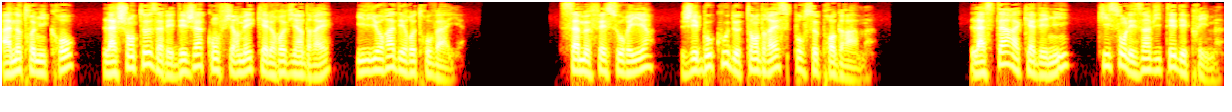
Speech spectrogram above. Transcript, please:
À notre micro, la chanteuse avait déjà confirmé qu'elle reviendrait, il y aura des retrouvailles. Ça me fait sourire, j'ai beaucoup de tendresse pour ce programme. La Star Academy, qui sont les invités des primes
